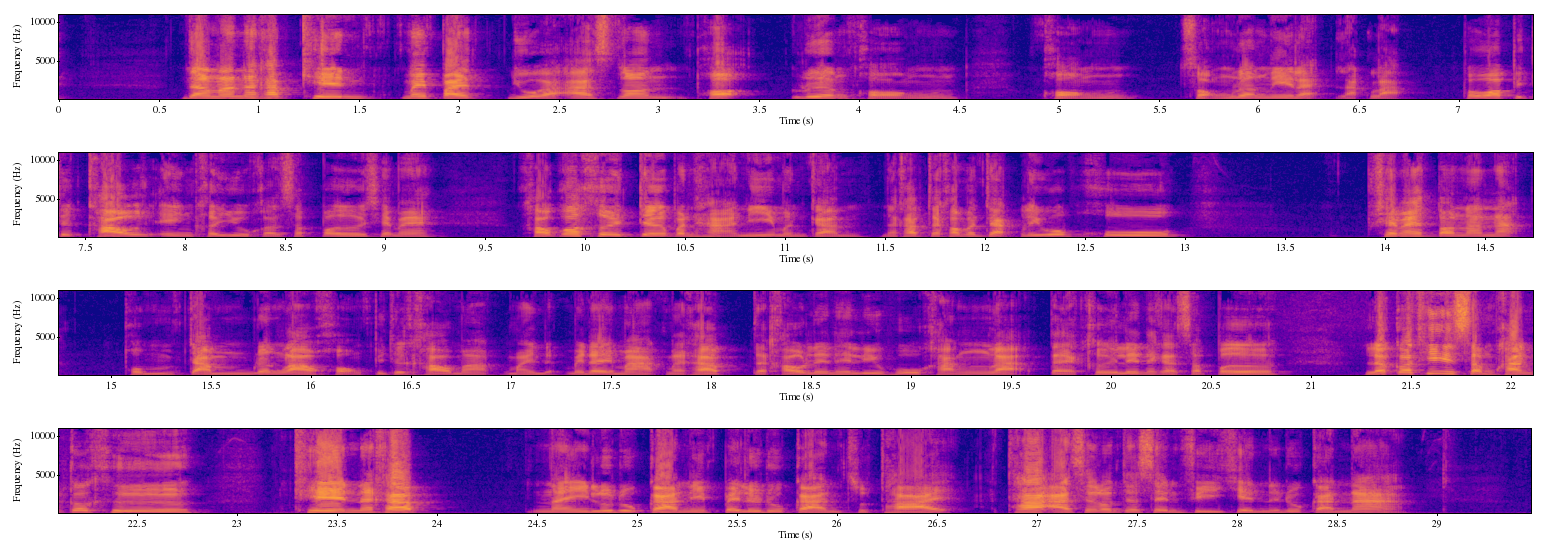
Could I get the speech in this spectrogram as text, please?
ดังนั้นนะครับเคนไม่ไปอยู่กับอาร์เซนอลเพราะเรื่องของของสองเรื่องนี้แหละหลักๆ เพราะว่าปีเตอร์เขาเองเคยอยู่กับสเปอร์ใช่ไหมเขาก็เคยเจอปัญหานี้เหมือนกันนะครับ แต่เขามาจากลิเวอร์พูลใช่ไหมตอนนั้นอะผมจำเรื่องราวของปีเตอร์เขามากไม่ไม่ได้มากนะครับ แต่เขาเล่นให้ลิเวอร์พูลครั้งละ แต่เคยเล่นให้กับสเปอร์ แล้วก็ที่สำคัญก็คือเคนนะครับ ในฤดูกาลนี้เป็นฤดูกาลสุดท้าย ถ้าอาร์เซนอลจะเซ็นฟรีเคนในฤดูกาลหน้า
